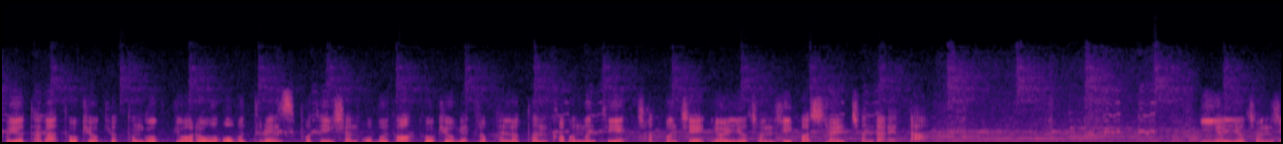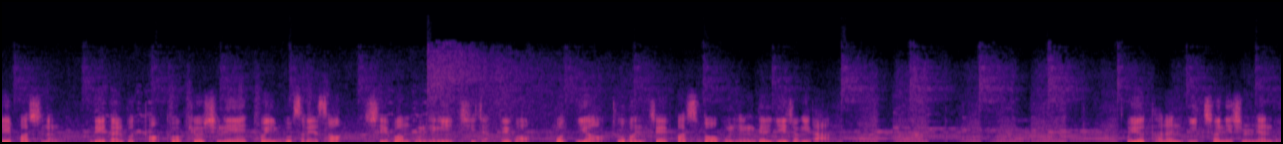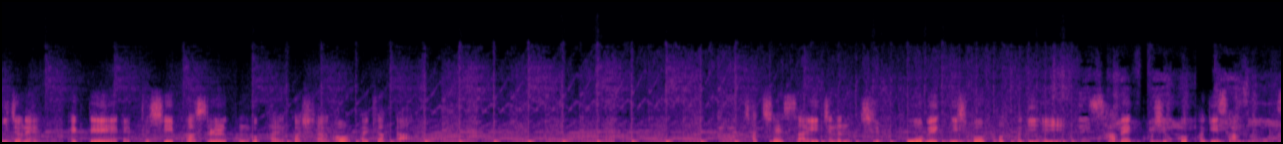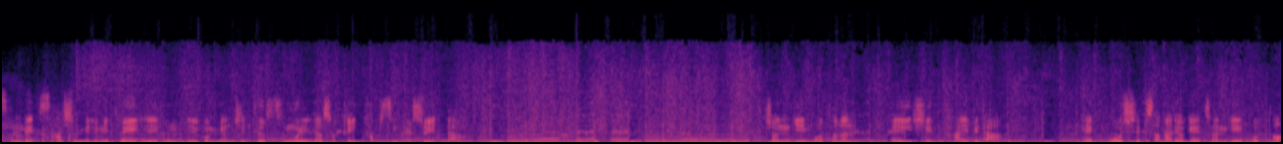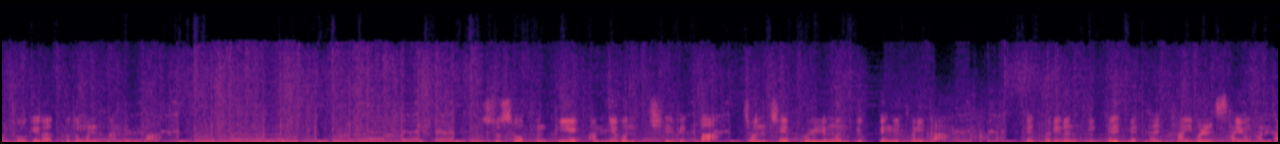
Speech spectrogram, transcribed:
토요타가 도쿄 교통국 뷰어로우 오브 트랜스포테이션 오브 더 도쿄 메트로팔로턴 거버먼트의 첫 번째 연료 전지 버스를 전달했다. 이 연료 전지 버스는 내달부터 도쿄 시내의 도입 노선에서 시범 운행이 시작되고 곧 이어 두 번째 버스도 운행될 예정이다. 토요타는 2020년 이전에 100대의 FC 버스를 공급할 것이라고 밝혔다. 차체 사이즈는 10, 525 곱하기 2, 490 곱하기 3, 340mm의 1흔 7명 시트 26개 탑승할 수 있다. 전기 모터는 AC 타입이다. 154마력의 전기 모터 2개가 구동을 맞는다. 수소 탱크의 압력은 700바, 전체 볼륨은 600리터이다. 배터리는 니켈 메탈 타입을 사용한다.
